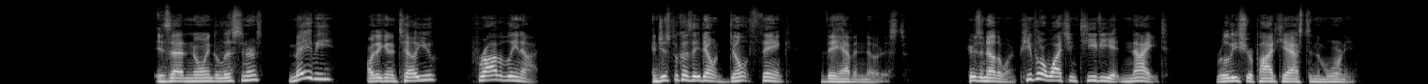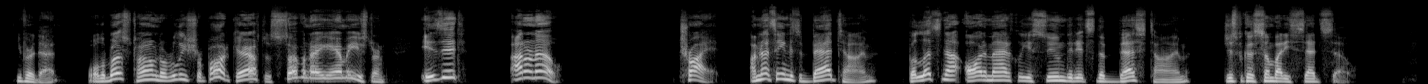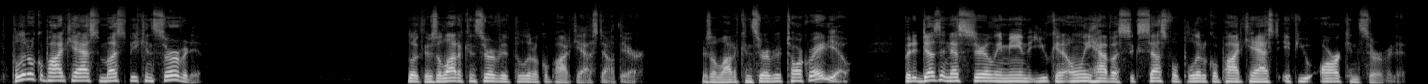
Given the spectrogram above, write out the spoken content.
Is that annoying to listeners? Maybe. Are they going to tell you? Probably not. And just because they don't, don't think they haven't noticed. Here's another one. People are watching TV at night. Release your podcast in the morning. You've heard that. Well, the best time to release your podcast is 7 a.m. Eastern. Is it? I don't know. Try it. I'm not saying it's a bad time, but let's not automatically assume that it's the best time just because somebody said so. Political podcasts must be conservative. Look, there's a lot of conservative political podcasts out there. There's a lot of conservative talk radio, but it doesn't necessarily mean that you can only have a successful political podcast if you are conservative.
